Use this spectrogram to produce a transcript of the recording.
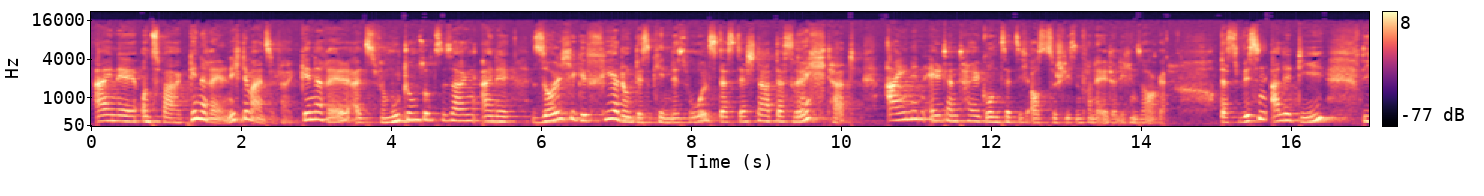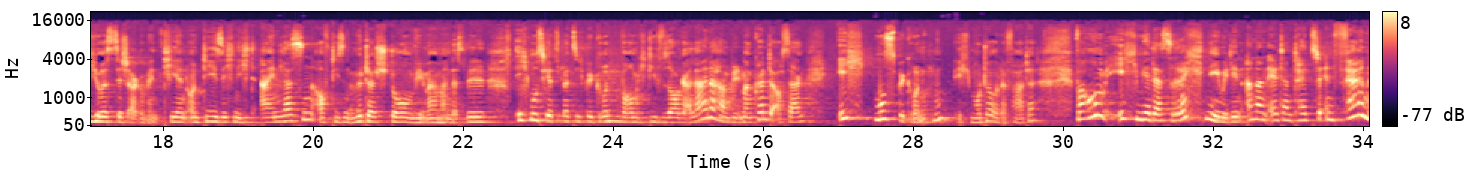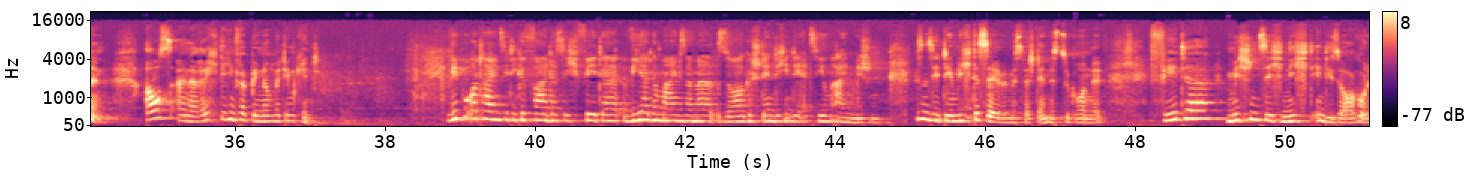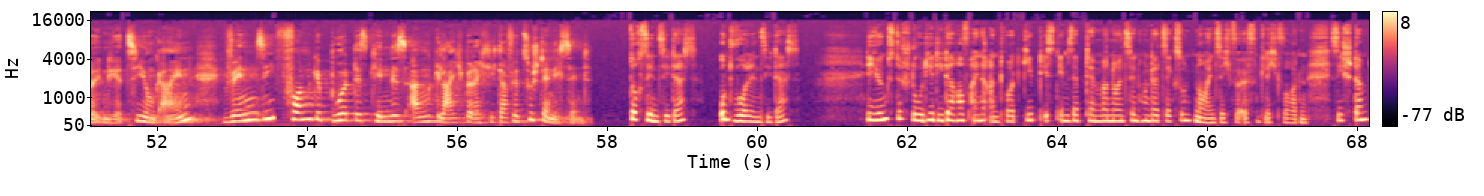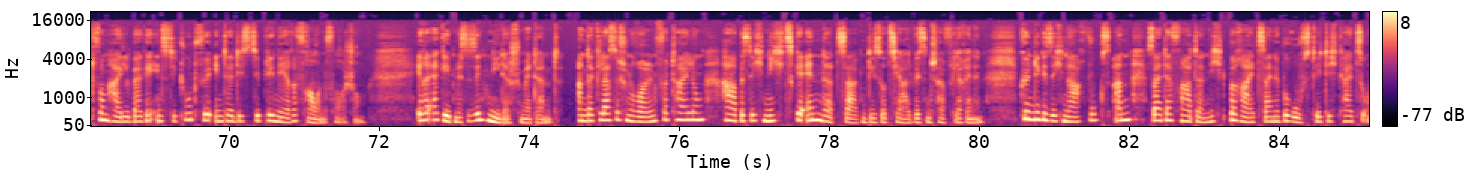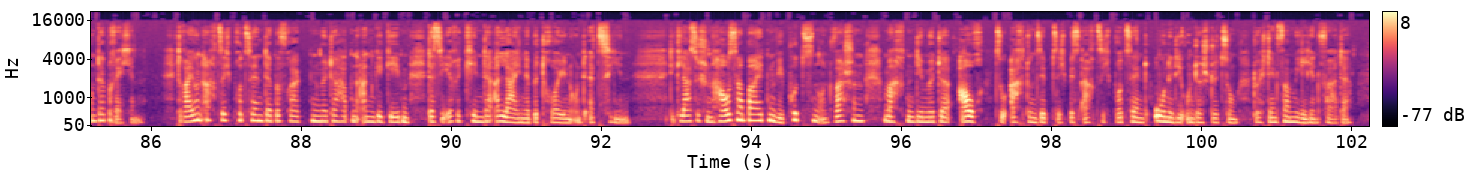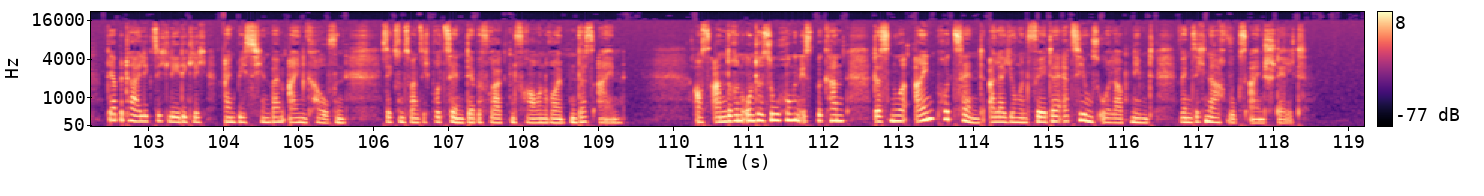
eine, und zwar generell, nicht im Einzelfall, generell als Vermutung sozusagen, eine solche Gefährdung des Kindeswohls, dass der Staat das Recht hat, einen Elternteil grundsätzlich auszuschließen von der elterlichen Sorge. Das wissen alle die, die juristisch argumentieren und die sich nicht einlassen auf diesen Müttersturm, wie immer man das will. Ich muss jetzt plötzlich begründen, warum ich die Sorge alleine haben will. Man könnte auch sagen, ich muss begründen, ich Mutter oder Vater, warum ich mir das Recht nehme, den anderen Elternteil zu entfernen aus einer rechtlichen Verbindung mit dem Kind. Wie beurteilen Sie die Gefahr, dass sich Väter via gemeinsamer Sorge ständig in die Erziehung einmischen? Wissen Sie, dem liegt dasselbe Missverständnis zugrunde. Väter mischen sich nicht in die Sorge oder in die Erziehung ein, wenn sie von Geburt des Kindes an gleichberechtigt dafür zuständig sind. Doch sind sie das? Und wollen sie das? Die jüngste Studie, die darauf eine Antwort gibt, ist im September 1996 veröffentlicht worden. Sie stammt vom Heidelberger Institut für interdisziplinäre Frauenforschung. Ihre Ergebnisse sind niederschmetternd. An der klassischen Rollenverteilung habe sich nichts geändert, sagen die Sozialwissenschaftlerinnen. Kündige sich Nachwuchs an, sei der Vater nicht bereit, seine Berufstätigkeit zu unterbrechen. 83 Prozent der befragten Mütter hatten angegeben, dass sie ihre Kinder alleine betreuen und erziehen. Die klassischen Hausarbeiten wie Putzen und Waschen machten die Mütter auch zu 78 bis 80 Prozent ohne die Unterstützung durch den Familienvater. Der beteiligt sich lediglich ein bisschen beim Einkaufen. 26 Prozent der befragten Frauen räumten das ein. Aus anderen Untersuchungen ist bekannt, dass nur ein Prozent aller jungen Väter Erziehungsurlaub nimmt, wenn sich Nachwuchs einstellt.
